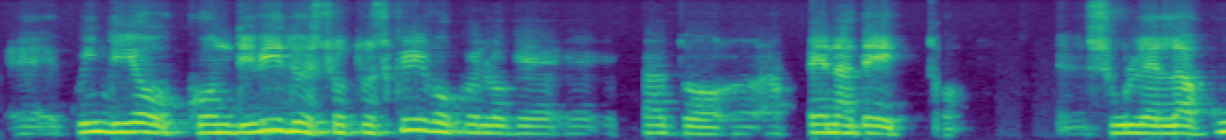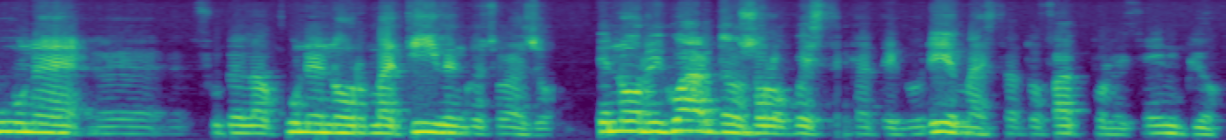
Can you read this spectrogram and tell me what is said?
Eh, quindi io condivido e sottoscrivo quello che è stato appena detto eh, sulle, lacune, eh, sulle lacune normative in questo caso, che non riguardano solo queste categorie, ma è stato fatto l'esempio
